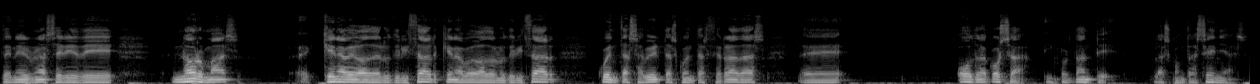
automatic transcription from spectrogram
tener una serie de normas, eh, qué navegador utilizar, qué navegador no utilizar, cuentas abiertas, cuentas cerradas. Eh, otra cosa importante, las contraseñas.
